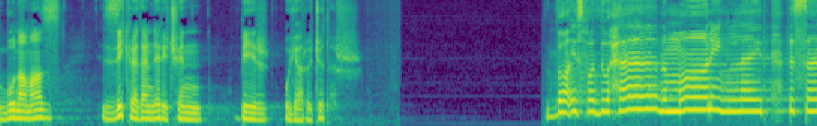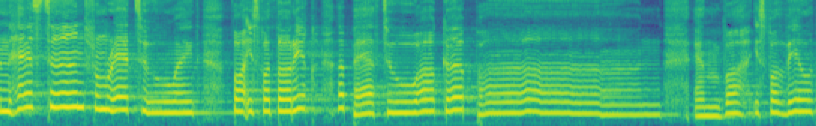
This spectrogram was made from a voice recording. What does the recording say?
Bu namaz zikredenler için bir uyarıcıdır. Voice for duha, the morning light. The sun has turned from red to white. Voice for tariq, a path to walk upon. And va is for dhil,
